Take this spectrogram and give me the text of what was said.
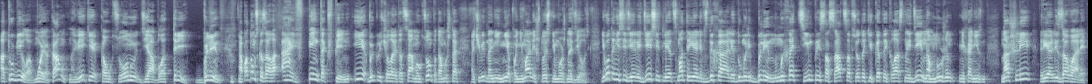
отрубила мой аккаунт навеки к аукциону Diablo 3. Блин. А потом сказала, ай, в пень так в пень. И выключила этот самый аукцион, потому что, очевидно, они не понимали, что с ним можно делать. И вот они сидели 10 лет, смотрели, вздыхали, думали, блин, ну мы хотим присосаться все-таки к этой классной идее, нам нужен механизм. Нашли, реализовали.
